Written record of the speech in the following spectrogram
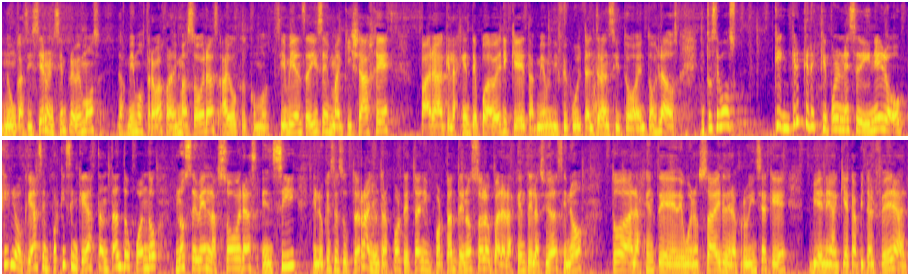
nunca se hicieron y siempre vemos los mismos trabajos, las mismas obras, algo que como si bien se dice es maquillaje para que la gente pueda ver y que también dificulta el tránsito en todos lados. Entonces vos, ¿En qué crees que ponen ese dinero o qué es lo que hacen? ¿Por qué dicen que gastan tanto cuando no se ven las obras en sí, en lo que es el subterráneo? Un transporte tan importante no solo para la gente de la ciudad, sino toda la gente de Buenos Aires, de la provincia, que viene aquí a Capital Federal.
